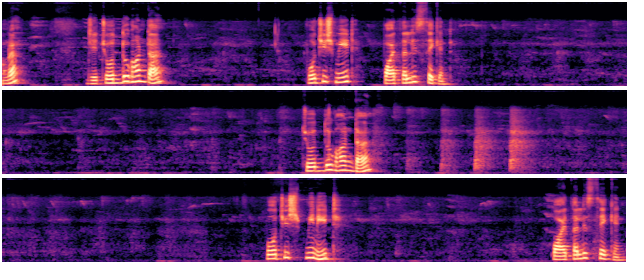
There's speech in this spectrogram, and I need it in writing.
আমরা যে চোদ্দ ঘণ্টা পঁচিশ মিনিট পঁয়তাল্লিশ সেকেন্ড। চোদ্দ ঘণ্টা পঁচিশ মিনিট পঁয়তাল্লিশ সেকেন্ড।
